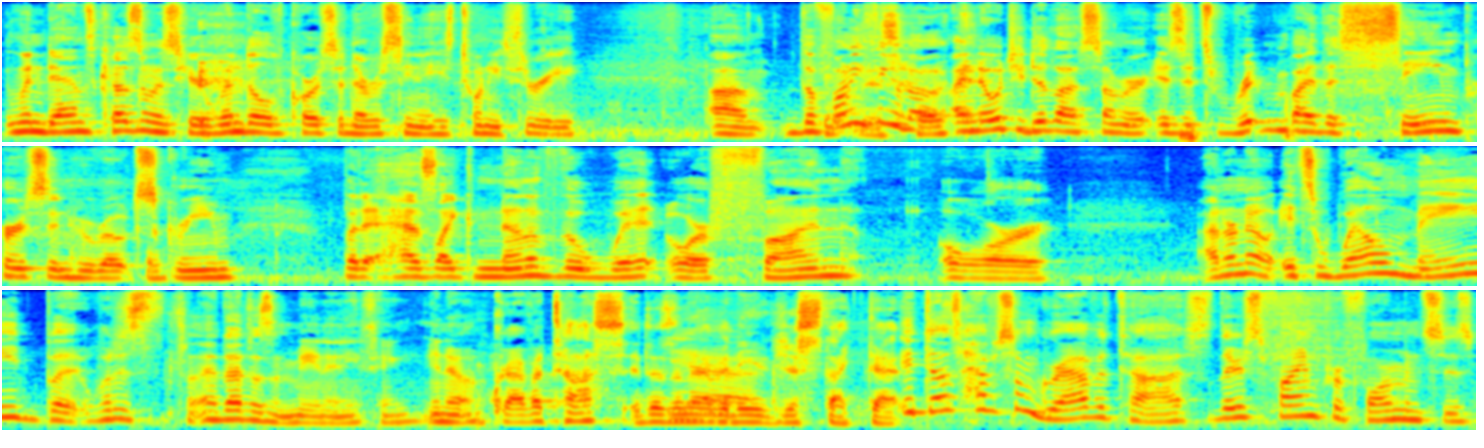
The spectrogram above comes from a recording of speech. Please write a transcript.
when Dan's cousin was here, Wendell, of course, had never seen it. He's 23. Um, the funny thing about hook. I Know What You Did Last Summer is it's written by the same person who wrote Scream, but it has like none of the wit or fun or I don't know. It's well made, but what is that doesn't mean anything, you know. Gravitas. It doesn't have Yeah. any just like that. It does have some gravitas. There's fine performances.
